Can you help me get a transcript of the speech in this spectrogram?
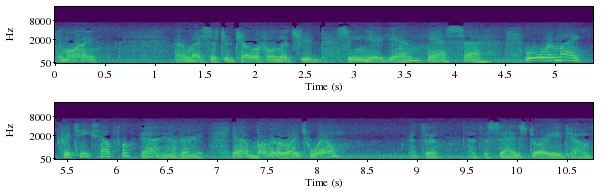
Good morning. Uh, my sister telephoned that she'd seen you again. Yes, uh, were my critiques helpful? Yeah, yeah, very. You know, Butler writes well. That's a that's a sad story he tells.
